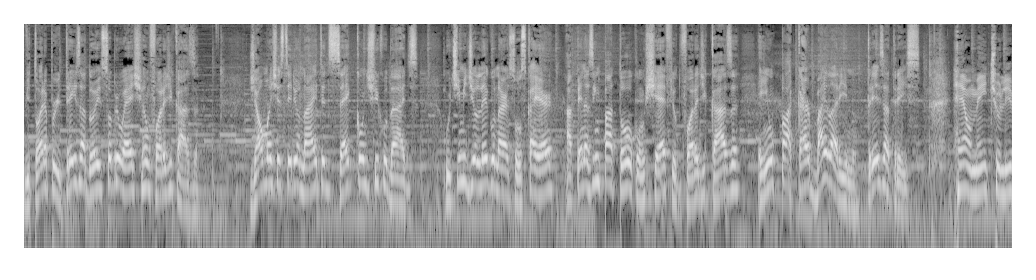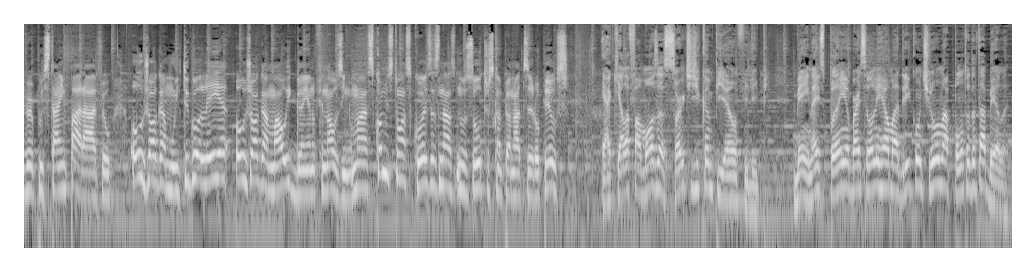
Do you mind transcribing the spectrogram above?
Vitória por 3 a 2 sobre o West Ham fora de casa. Já o Manchester United segue com dificuldades. O time de Ole Gunnar Solskjaer apenas empatou com o Sheffield fora de casa em um placar bailarino, 3 a 3. Realmente o Liverpool está imparável. Ou joga muito e goleia, ou joga mal e ganha no finalzinho. Mas como estão as coisas nas, nos outros campeonatos europeus? É aquela famosa sorte de campeão, Felipe. Bem, na Espanha, Barcelona e Real Madrid continuam na ponta da tabela.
